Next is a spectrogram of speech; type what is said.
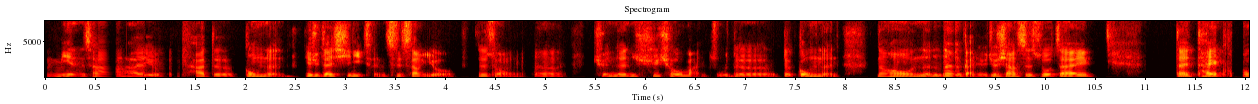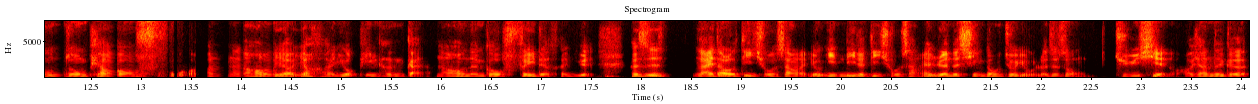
面上它有它的功能，也许在心理层次上有这种呃。全能需求满足的的功能，然后那那个感觉就像是说在在太空中漂浮啊，然后要要很有平衡感，然后能够飞得很远。可是来到了地球上，有引力的地球上，哎，人的行动就有了这种局限哦，好像那个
